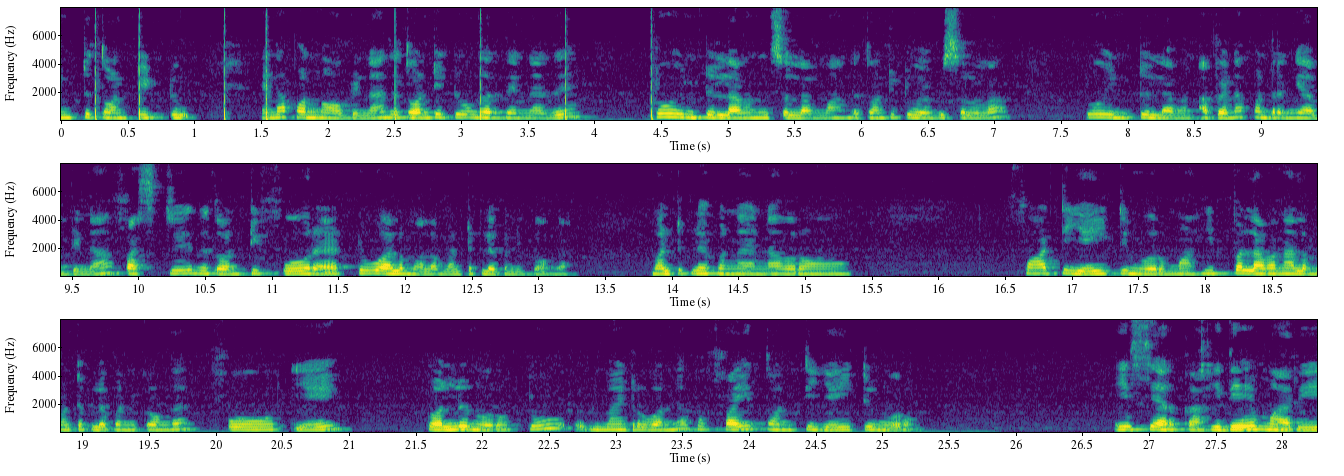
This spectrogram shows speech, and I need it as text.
இன்ட்டு டுவெண்ட்டி டூ என்ன பண்ணோம் அப்படின்னா இந்த டுவெண்ட்டி டூங்கிறது என்னது? டூ இன்ட்டு லெவன் சொல்லலாமா? இந்த டுவெண்ட்டி டூ எப்படி சொல்லலாம்? டூ இன்ட்டு லெவன் அப்போ என்ன பண்ணுறீங்க அப்படின்னா ஃபஸ்ட்டு இந்த டுவெண்ட்டி ஃபோரை டூவால் முதல்ல மல்டிப்ளை பண்ணிக்கோங்க. மல்டிப்ளை பண்ணால் என்ன வரும்? ஃபார்ட்டி எயிட்டுன்னு வருமா? இப்போ லெவனால் மல்டிப்ளை பண்ணிக்கோங்க. ஃபோர் ஏ டுவெல்லுன்னு வரும். டூ ரிமைண்டர் ஒன்று இப்போ ஃபைவ் டுவெண்ட்டி எயிட்டுன்னு வரும். ஈஸியாக இருக்கா? இதே மாதிரி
